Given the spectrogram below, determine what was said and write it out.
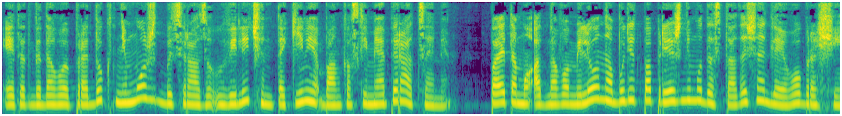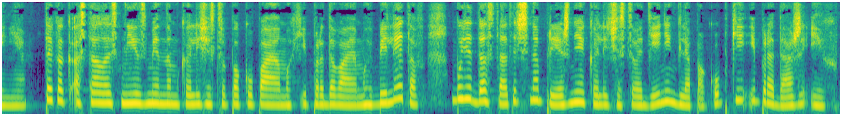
Этот годовой продукт не может быть сразу увеличен такими банковскими операциями. Поэтому 1 миллиона будет по-прежнему достаточно для его обращения. Так как осталось неизменным количество покупаемых и продаваемых билетов, будет достаточно прежнее количество денег для покупки и продажи их.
